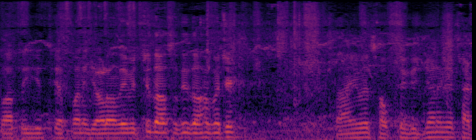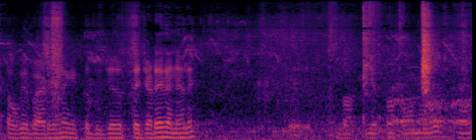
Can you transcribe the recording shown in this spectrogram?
ਪਾਤੇ ਜਿੱਥੇ ਆਪਾਂ ਨੇ ਜਾਲਾਂ ਦੇ ਵਿੱਚ 10 ਦੇ 10 ਬੱਚੇ ਤਾਂ ਹੀ ਉਹ ਸੌਖੇ ਗਿੱਜਣਗੇ ਸੈੱਟ ਹੋ ਕੇ ਬੈਠ ਜਾਣਗੇ ਇੱਕ ਦੂਜੇ ਦੇ ਉੱਤੇ ਚੜੇ ਹੋਏ ਨੇ ਹਲੇ। ਬਾਕੀ ਆਪਾਂ ਪਾਉਣੇ ਇਹਦੇ 'ਚ ਹੁਣ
